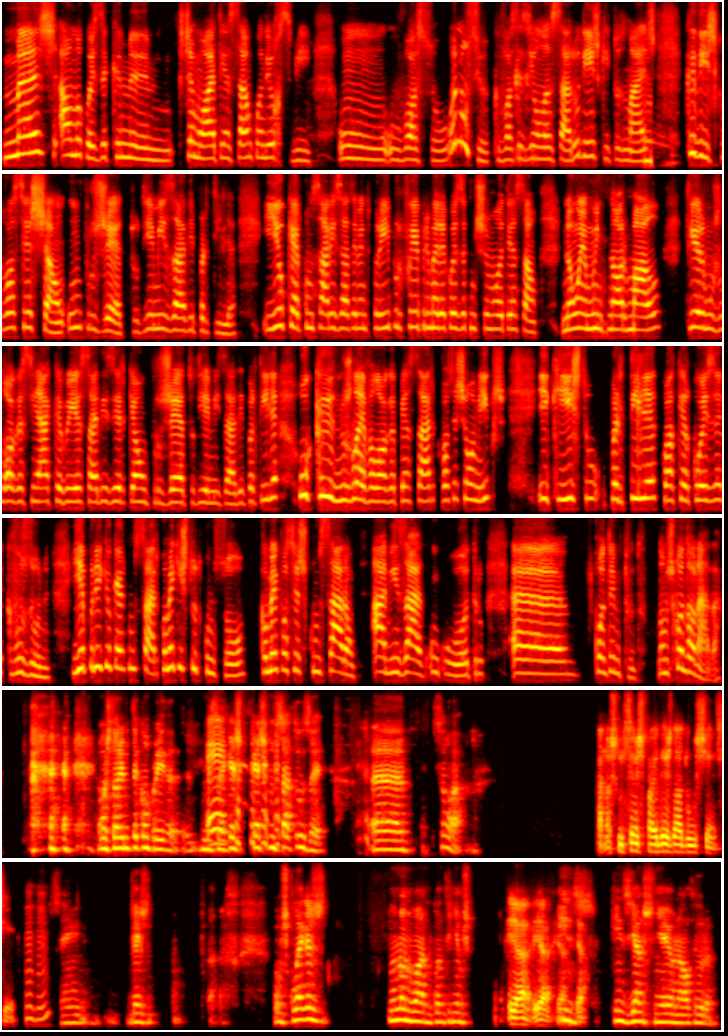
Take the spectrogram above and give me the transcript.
mas há uma coisa que me chamou a atenção quando eu recebi um, o vosso anúncio que vocês iam lançar o disco e tudo mais, que diz que vocês são um projeto de amizade e partilha. E eu quero começar exatamente por aí, porque foi a primeira coisa que me chamou a atenção. Não é muito normal termos logo assim à cabeça a dizer que é um projeto de amizade e partilha, o que nos leva logo a pensar que vocês são amigos e que isto partilha qualquer coisa que vos une. E é por aí que eu quero começar. Como é que isto tudo começou? Como é que vocês começaram a amizade um com o outro? Uh, Contem-me tudo. Não me escondam nada. é uma história muito comprida. Não é. sei, queres, queres começar tu, Zé? Uh, sei lá. Ah, nós conhecemos pai desde a adolescência. Uhum. Sim, desde. Fomos colegas no nono ano, quando tínhamos Yeah, yeah, 15, yeah, 15 anos tinha eu na altura.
